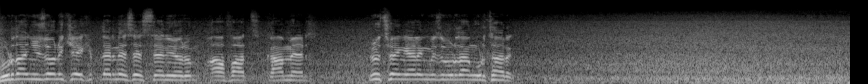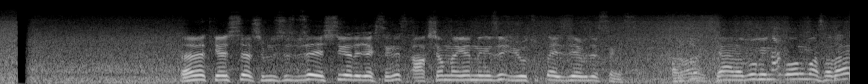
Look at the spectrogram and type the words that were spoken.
Buradan 112 ekiplerine sesleniyorum. AFAD, Kamer. Lütfen gelin bizi buradan kurtarın. Evet gençler şimdi siz bize eşlik edeceksiniz. Akşam da kendinizi YouTube'da izleyebilirsiniz. Yani bugün olmasa da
